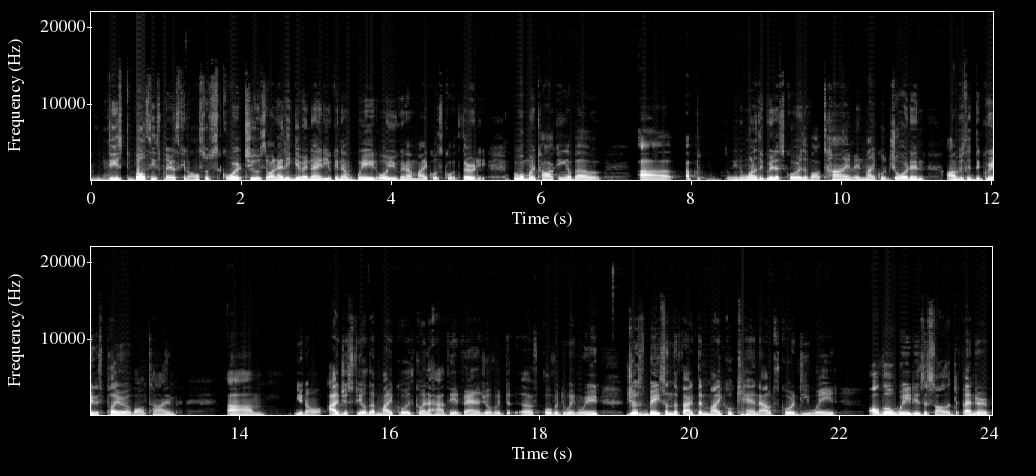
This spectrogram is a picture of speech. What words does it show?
these both these players can also score too. So on any given night, you can have Wade or you can have Michael score 30. But when we're talking about uh, a, you know, one of the greatest scorers of all time, and Michael Jordan, obviously the greatest player of all time. Um, you know, I just feel that Michael is going to have the advantage over uh, over Dwyane Wade, just based on the fact that Michael can outscore D Wade. Although Wade is a solid defender,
